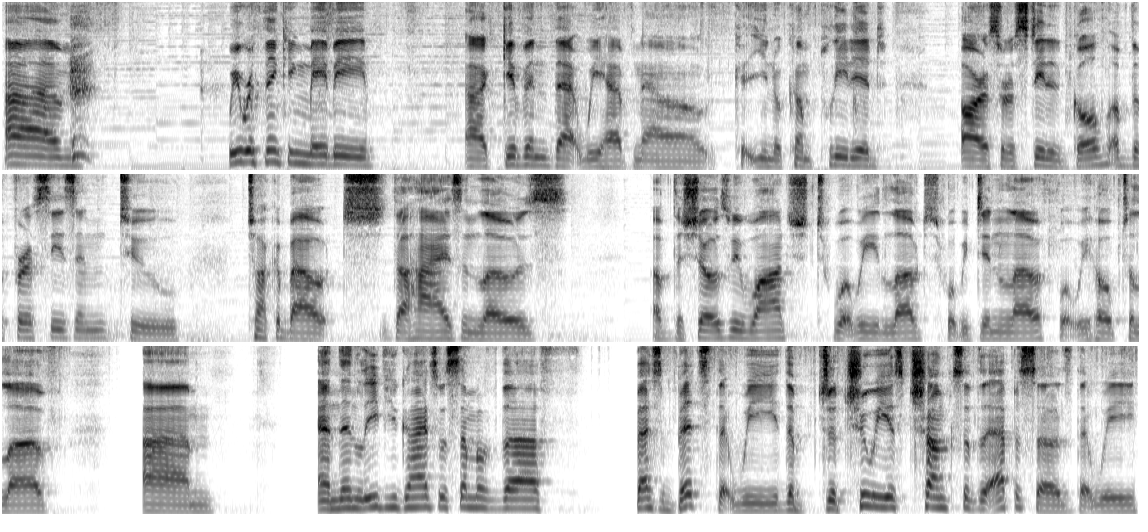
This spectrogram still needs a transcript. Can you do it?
Um, we were thinking maybe, uh, given that we have now, you know, completed our sort of stated goal of the first season to talk about the highs and lows of the shows we watched, what we loved, what we didn't love, what we hope to love, um, and then leave you guys with some of the f- best bits that we, the, the chewiest chunks of the episodes that we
